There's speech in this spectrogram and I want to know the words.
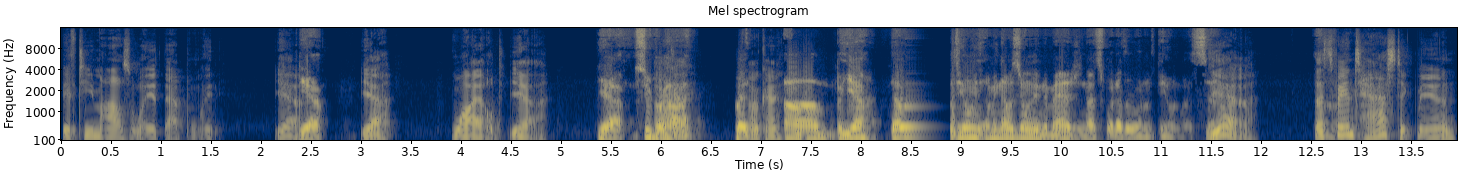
15 miles away at that point. Yeah. yeah, Yeah. Wild. Yeah. yeah. Super Okay. hot. But Okay. um, but yeah, that was the only. I mean, that was the only thing to manage, and that's what everyone was dealing with. So. Yeah. That's um, fantastic, man.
